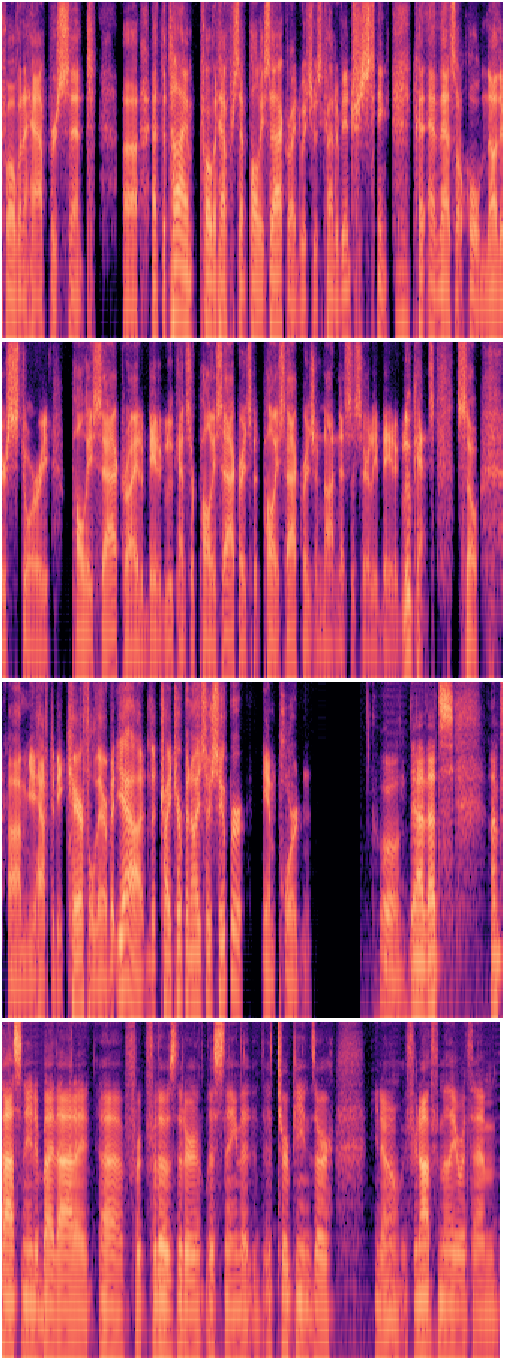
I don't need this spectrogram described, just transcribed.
12.5% uh, at the time 12.5% polysaccharide which was kind of interesting and that's a whole nother story. Polysaccharide beta glucans are polysaccharides but polysaccharides are not necessarily beta glucans. So um, you have to be careful there. But yeah the triterpenoids are super important. Cool. Yeah that's i'm fascinated by that. I, uh, for, for those that are listening that the terpenes are you know if you're not familiar with them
